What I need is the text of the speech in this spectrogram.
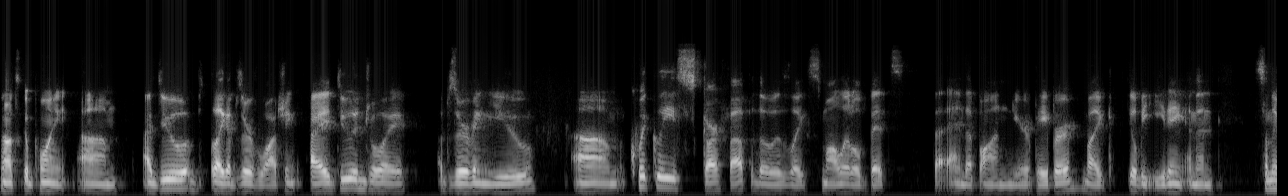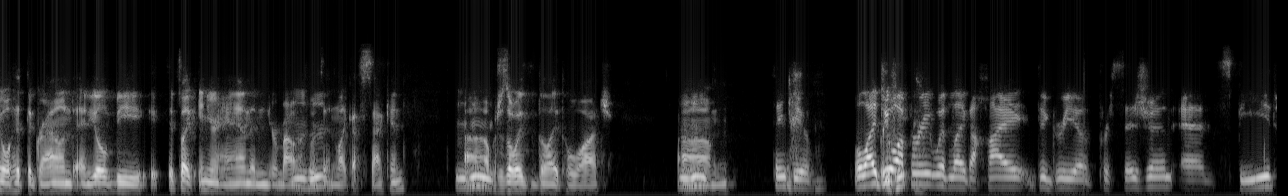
that's a good point. Um, I do like observe watching. I do enjoy observing you um, quickly scarf up those like small little bits that end up on your paper. Like you'll be eating and then something will hit the ground and you'll be it's like in your hand and your mouth Mhm. within like a 2nd uh, which is always a delight to watch. Mhm. Um, Thank you. Well, I do operate with like a high degree of precision and speed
